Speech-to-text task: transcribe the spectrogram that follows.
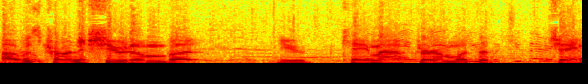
I was trying to shoot him, but you came after him with a chainsaw.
